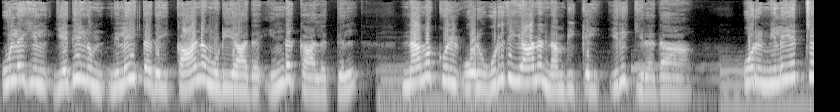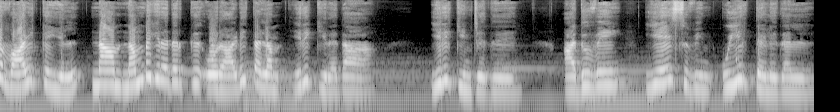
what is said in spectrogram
உலகில் எதிலும் நிலைத்ததை காண முடியாத இந்த காலத்தில் நமக்குள் ஒரு உறுதியான நம்பிக்கை இருக்கிறதா? ஒரு நிலையற்ற வாழ்க்கையில் நாம் நம்புகிறதற்கு ஒரு அடித்தளம் இருக்கிறதா? இருக்கின்றது. அதுவே இயேசுவின் உயிர்த்தெழுதல்.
